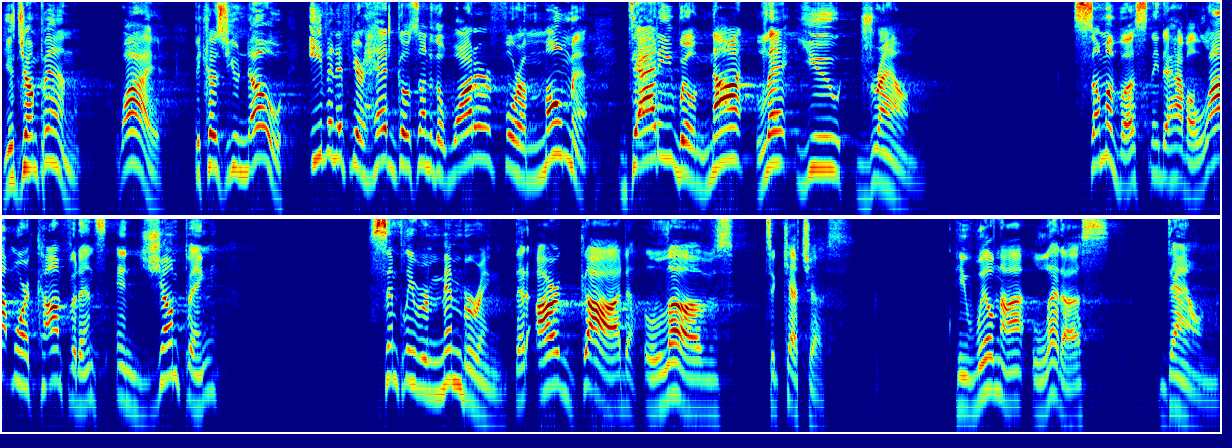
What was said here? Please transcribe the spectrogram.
You jump in. Why? Because you know, even if your head goes under the water for a moment, Daddy will not let you drown. Some of us need to have a lot more confidence in jumping, simply remembering that our God loves to catch us. He will not let us down.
